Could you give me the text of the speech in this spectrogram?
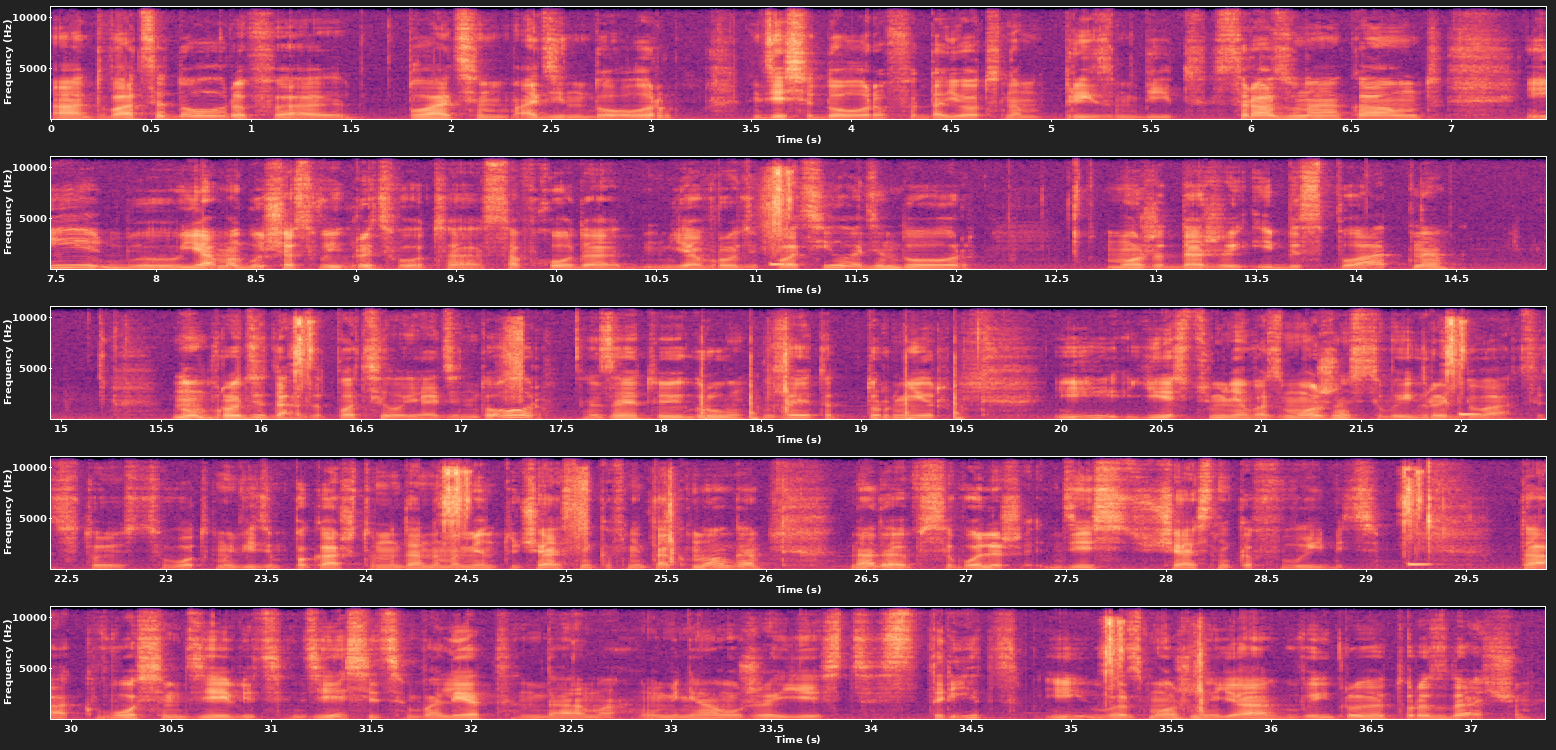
20 а, долларов, а, платим 1 доллар, 10 долларов дает нам PrismBit сразу на аккаунт, и э, я могу сейчас выиграть вот э, со входа, я вроде платил 1 доллар, может даже и бесплатно, ну, вроде да, заплатил я 1 доллар за эту игру, за этот турнир. И есть у меня возможность выиграть 20. То есть вот мы видим пока что на данный момент участников не так много. Надо всего лишь 10 участников выбить. Так, 8, 9, 10, валет, дама. У меня уже есть стрит, и, возможно, я выиграю эту раздачу.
